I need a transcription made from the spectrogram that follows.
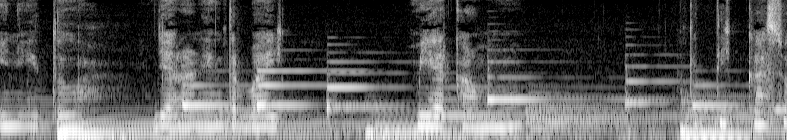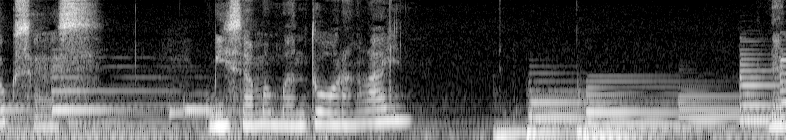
Ini itu jalan yang terbaik. Biar kamu ketika sukses bisa membantu orang lain dan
